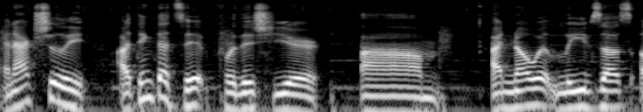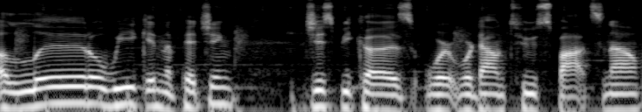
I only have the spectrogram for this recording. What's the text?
And actually, I think that's it for this year. Um, I know it leaves us a little weak in the pitching, just because we're we're down two spots now.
